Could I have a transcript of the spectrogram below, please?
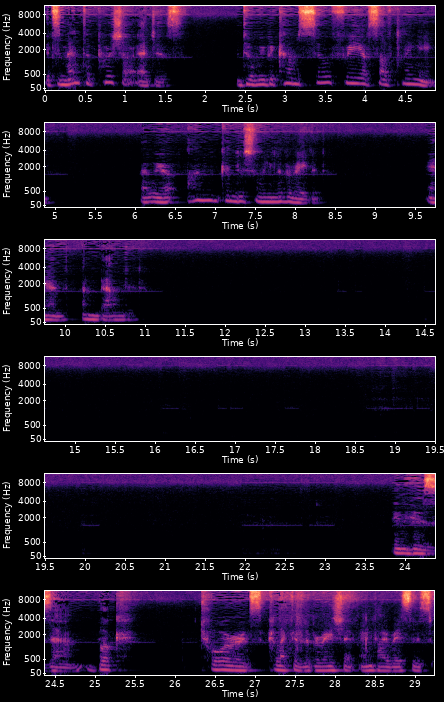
It's meant to push our edges until we become so free of self clinging that we are unconditionally liberated and unbounded. In his um, book, Towards Collective Liberation Anti Racist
